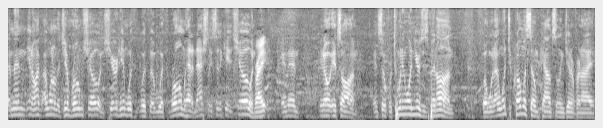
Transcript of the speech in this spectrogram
And then, you know, I, I went on the Jim Rome show and shared him with with uh, with Rome. Had a nationally syndicated show, and Right. And then, you know, it's on. And so for 21 years, it's been on. But when I went to chromosome counseling, Jennifer and I,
